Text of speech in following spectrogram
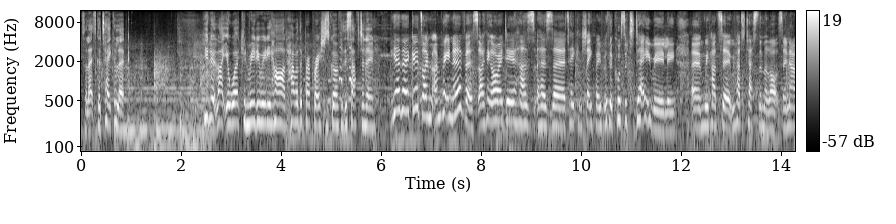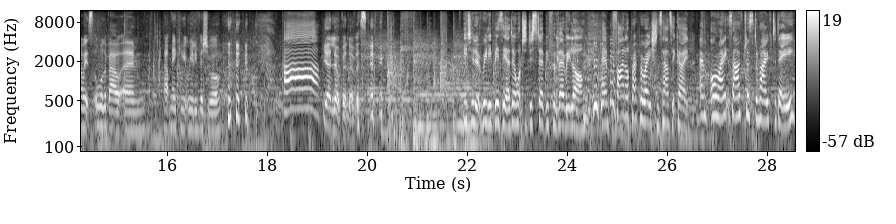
So let's go take a look. You look like you're working really, really hard. How are the preparations going for this afternoon? Yeah, they're good. I'm, I'm pretty nervous. I think our idea has has uh, taken shape over the course of today. Really, um, we've had to we've had to test them a lot. So now it's all about um, about making it really visual. ah! Yeah, a little bit nervous. You two look really busy. I don't want to disturb you for very long. Um, final preparations, how's it going? Um, all right, so I've just arrived today,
